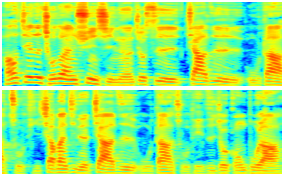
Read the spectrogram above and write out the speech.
好，接着球团讯息呢，就是假日五大主题，下半季的假日五大主题日就公布啦。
